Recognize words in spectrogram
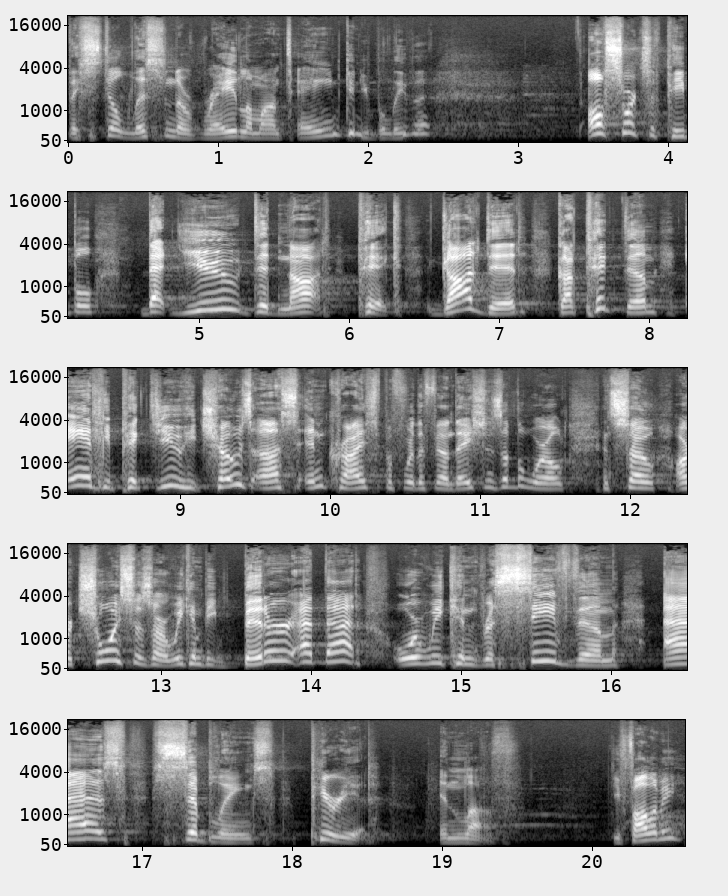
They still listen to Ray LaMontagne. Can you believe that? All sorts of people that you did not pick. God did. God picked them, and He picked you. He chose us in Christ before the foundations of the world. And so our choices are we can be bitter at that, or we can receive them as siblings, period, in love. Do you follow me?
